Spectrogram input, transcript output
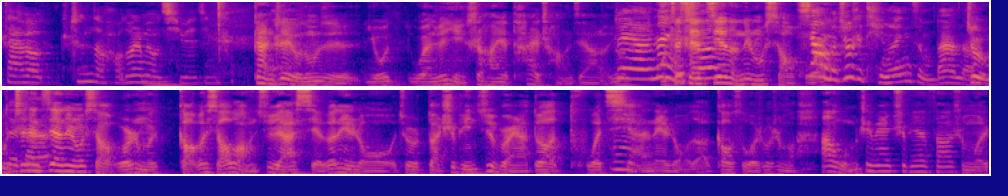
大家要真的好多人没有契约精神。干这个东西有，我感觉影视行业太常见了。对啊那你我之前接的那种小活儿，项目就是停了，你怎么办呢？就是我之前接的那种小活儿，什么搞个小网剧啊，写个那种就是短视频剧本呀、都要拖钱那种的。告诉我说什么啊，我们这边制片方什么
